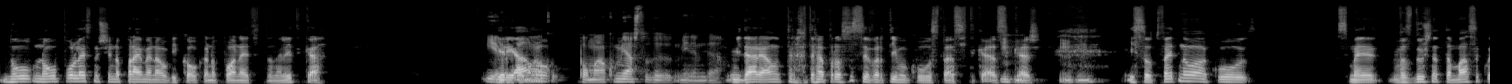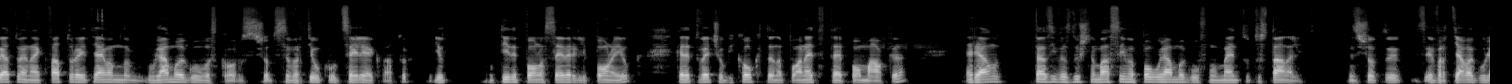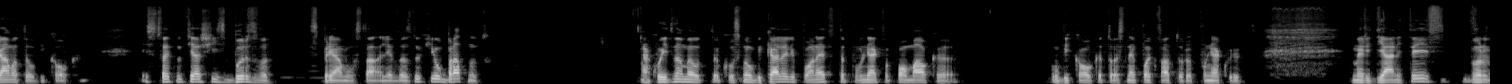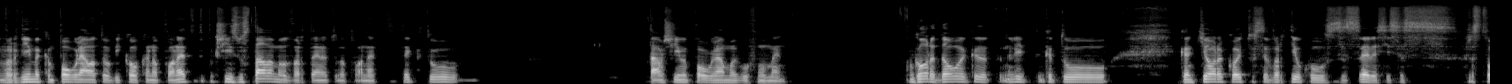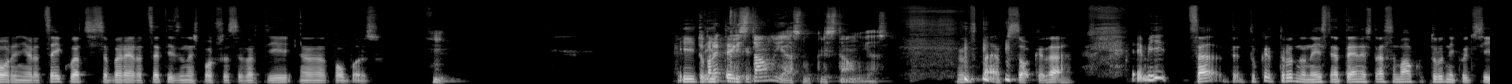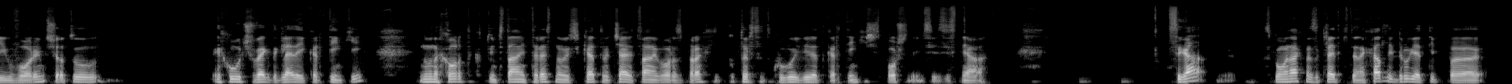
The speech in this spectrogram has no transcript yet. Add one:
много, много по-лесно ще направим една обиколка на планетата, нали така? И, и реално... по-малко, по-малко място да минем, да. Ми да, реално трябва, трябва просто да се въртим около оста си, така да се каже. Mm-hmm. И съответно, ако сме въздушната маса, която е на екватора и тя има много голяма ъглова скорост, защото се върти около целия екватор и от, отиде по-на север или по-на юг, където вече обиколката на планетата е по-малка, реално тази въздушна маса има по-голям ъглов момент от останалите, защото се въртява голямата обиколка. И съответно тя ще избързва спрямо останалия въздух и обратното. Ако идваме от, ако сме обикаляли планетата по някаква по-малка обиколка, т.е. не по екватора, по някой от меридианите и вървиме към по-голямата обиколка на планетата, пък ще изоставаме от въртенето на планетата, тъй като там ще има по-голям ъглов момент. Горе-долу е като, нали, като канкьора, който се върти около себе си с разтворени ръце и когато си събере ръцете, изведнъж почва да се върти а, по-бързо. Хм. И, Добре, и, кристално ясно, кристално ясно. В тази посока, да. Еми, са, тук е трудно, наистина. Те неща са малко трудни, които си говорим, защото е хубаво човек да гледа и картинки, но на хората, като им стане интересно, ще кажат, чай, това не го разбрах и потърсят кого и видят картинки, ще почне да им се изяснява. Сега споменахме за клетките на Хадли, другия тип а,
